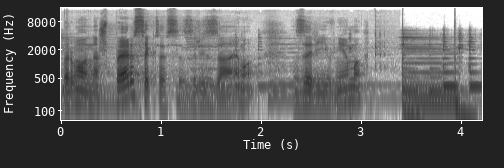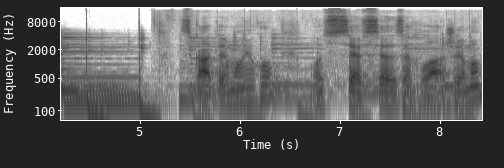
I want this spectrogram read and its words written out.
Беремо наш персик, це все зрізаємо, зарівнюємо, скатуємо його. Ось це все заглажуємо.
